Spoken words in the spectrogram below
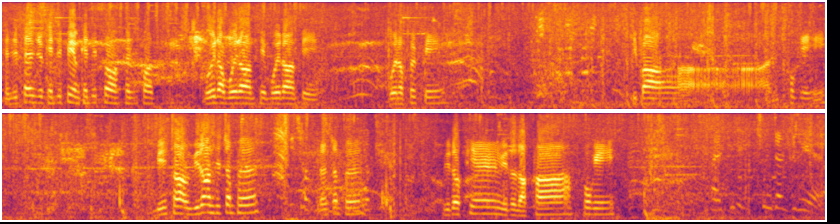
겐지 펜줄 겐지 필 겐지 컷 겐지 컷. 모이라 모이라 한피 모이라 한피. 모이라 풀피. 디바 포기. 윈스턴 위도한테 점프. 난 점프. 위도 필 위도 낙하 포기. 충전 중이에요.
